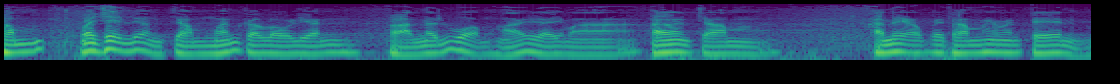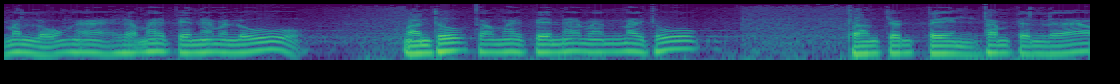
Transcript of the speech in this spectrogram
ทำไม่ใช่เรื่องจำเหมือนกับเราเรียนผ่านในร่วมหายใจมาอันนั้นจำอันนี้เอาไปทำให้มันเป็น มันหลงให้ทำให้เป็นให้มันรู้ มันทุกข์ทำให้เป็นให้มันไม่ทุกข์ทำจนเป็นทำเป็นแล้ว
